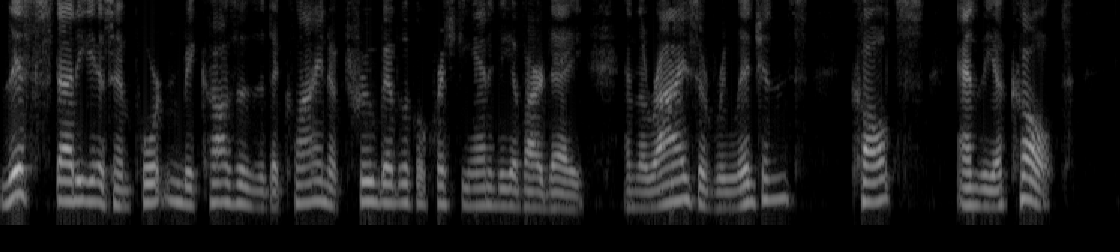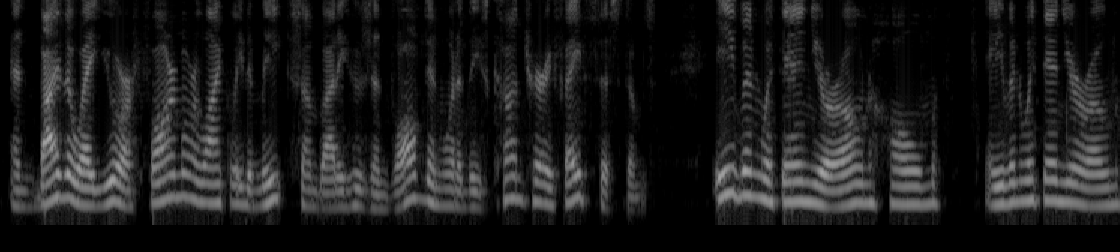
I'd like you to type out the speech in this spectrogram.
This study is important because of the decline of true biblical Christianity of our day and the rise of religions, cults, and the occult. And by the way, you are far more likely to meet somebody who's involved in one of these contrary faith systems, even within your own home, even within your own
